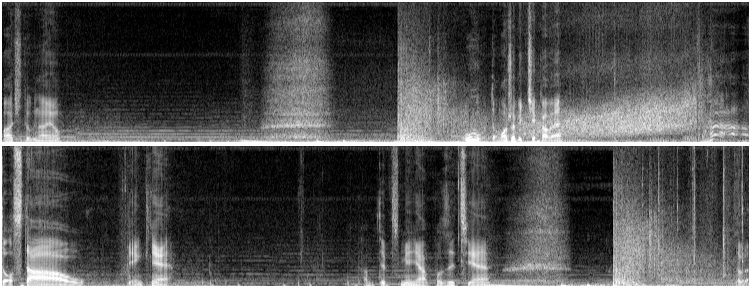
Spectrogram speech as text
Chodź tu gnoju. U, to może być ciekawe. Dostał! Pięknie. Tam typ zmienia pozycję. Dobra.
